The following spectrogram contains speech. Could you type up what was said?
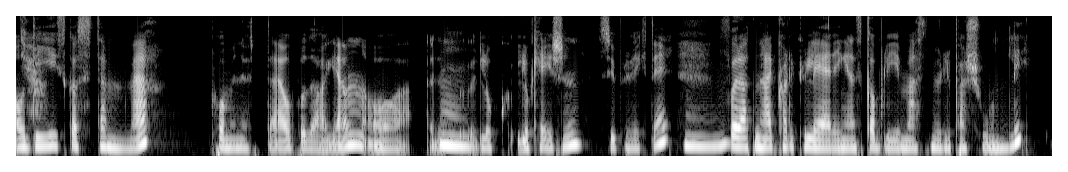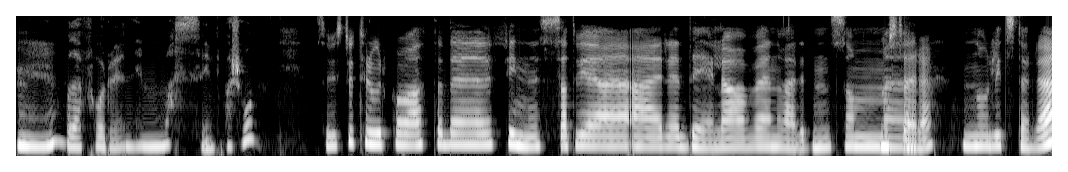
Og de skal stemme på minuttet og på dagen, og eh, Mm. location, superviktig, mm. for at denne kalkuleringen skal bli mest mulig personlig. Mm. Og da får du en masse informasjon. Så hvis du tror på at det finnes At vi er del av en verden som Noe større. eh, Noe litt større.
